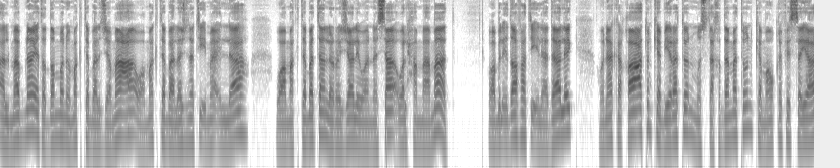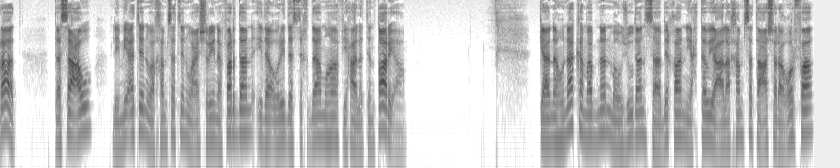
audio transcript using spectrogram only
المبنى يتضمن مكتب الجماعة ومكتب لجنة إماء الله ومكتبة للرجال والنساء والحمامات. وبالإضافة إلى ذلك هناك قاعة كبيرة مستخدمة كموقف السيارات تسع ل 125 فردا إذا أريد استخدامها في حالة طارئة. كان هناك مبنى موجودا سابقا يحتوي على 15 غرفة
